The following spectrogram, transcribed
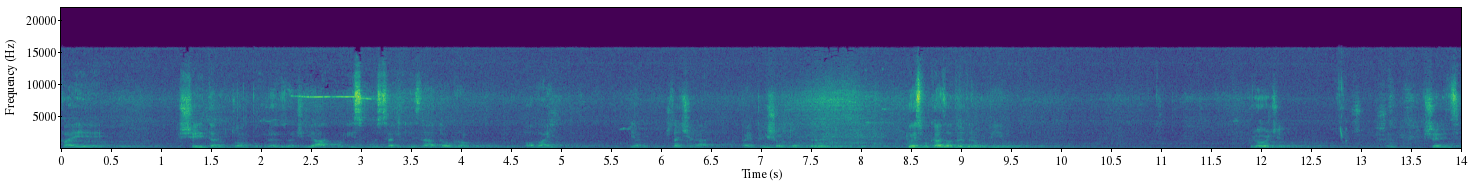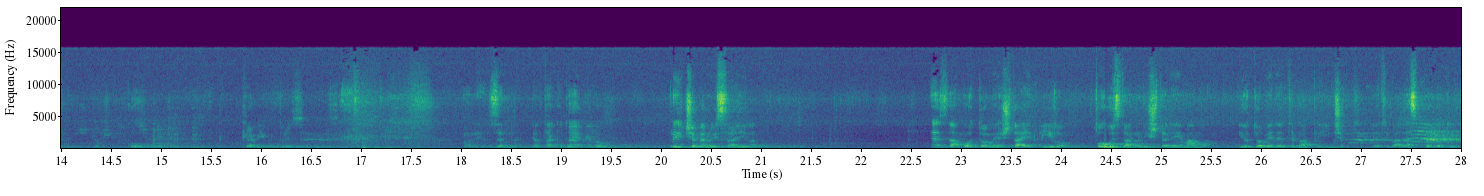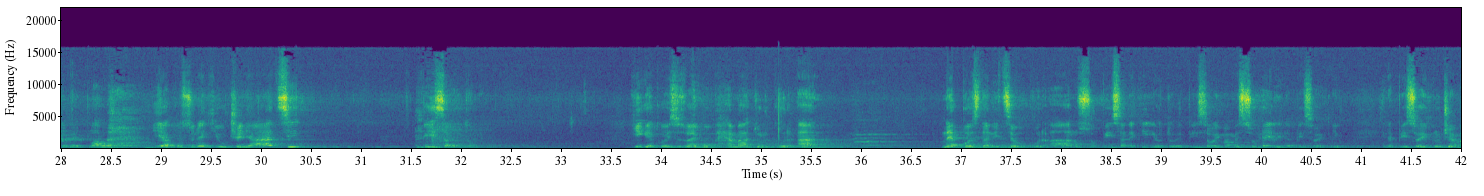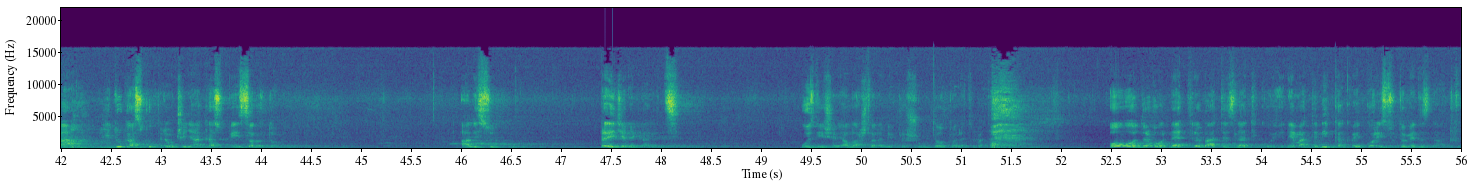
Pa je šeitar u tom pogledu, znači jako iskusan i zna dobro ovaj, jel, šta će raditi. Pa je prišao tom drvetu, koje smo kazali da je drvo bilo? Grožđe. Pšenica. Koliko? Kravi bubrez. one zrna. Jel tako? To je bilo u priče Benu Israila. Ne znamo o tome šta je bilo, pouzdano ništa nemamo i o tome ne treba pričati, ne treba raspravljati o tome plaho. Iako su neki učenjaci pisali o tome. Knjige koje se zove Mubhamatul Kur'an, nepoznanice u Kur'anu su pisane knjige, o tome je pisao Imame Suhejli, napisao je knjigu. I napisao Ibnu Džema. I druga skupina učenjaka su pisali o tome. Ali su pređene granice. Uzdišen je Allah što nam je prešutao, to ne trebate. Ovo drvo ne trebate znati koje je. Nemate nikakve koristi u tome da znate.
